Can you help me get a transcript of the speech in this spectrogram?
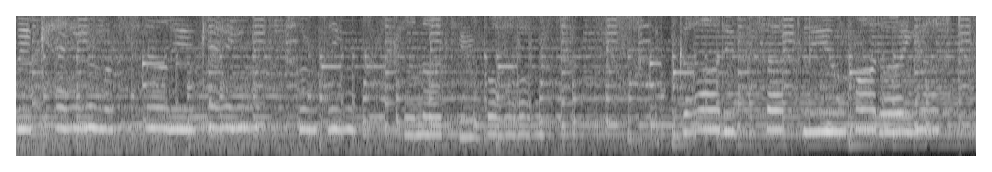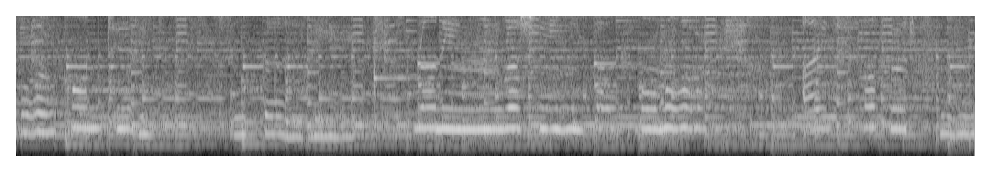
became a silly game. Some things cannot be bought. I got exactly what I asked for, wanted it so badly. Running, rushing back for more. I suffered fools.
